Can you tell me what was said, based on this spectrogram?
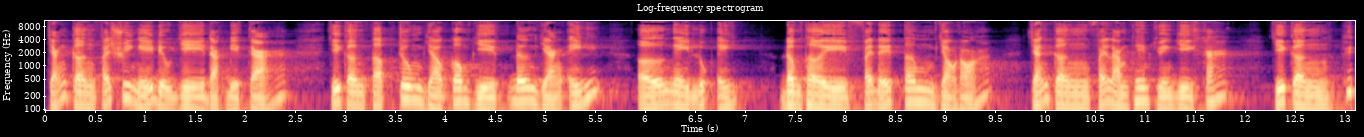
Chẳng cần phải suy nghĩ điều gì đặc biệt cả, chỉ cần tập trung vào công việc đơn giản ý ở ngay lúc ấy, đồng thời phải để tâm vào đó, chẳng cần phải làm thêm chuyện gì khác, chỉ cần hít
